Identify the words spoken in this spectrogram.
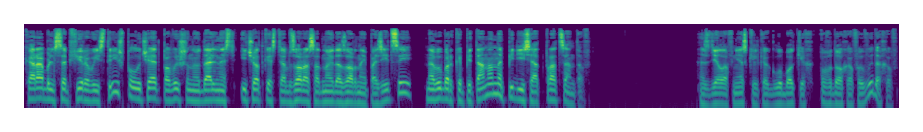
Корабль «Сапфировый стриж» получает повышенную дальность и четкость обзора с одной дозорной позиции на выбор капитана на 50%. Сделав несколько глубоких вдохов и выдохов,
